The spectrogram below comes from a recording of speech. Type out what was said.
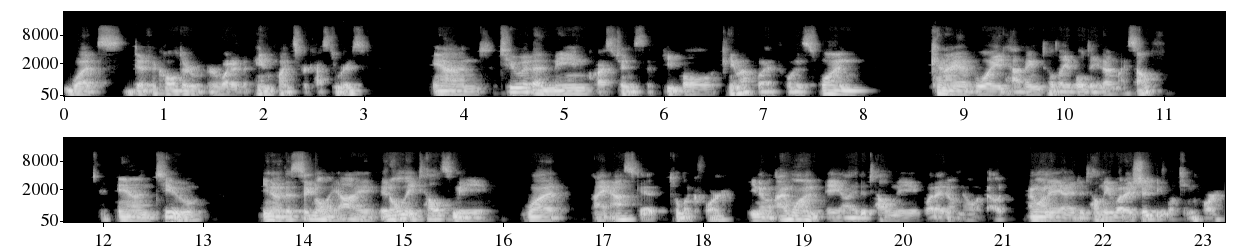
what's difficult or, or what are the pain points for customers. And two of the main questions that people came up with was one, can I avoid having to label data myself? And two, you know, the signal AI, it only tells me what I ask it to look for. You know, I want AI to tell me what I don't know about. I want AI to tell me what I should be looking for.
